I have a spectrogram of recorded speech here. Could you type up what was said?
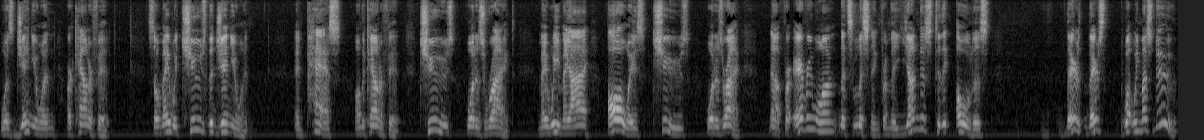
was genuine or counterfeit. So may we choose the genuine and pass on the counterfeit. Choose what is right. May we, may I always choose what is right. Now, for everyone that's listening, from the youngest to the oldest, there, there's what we must do.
